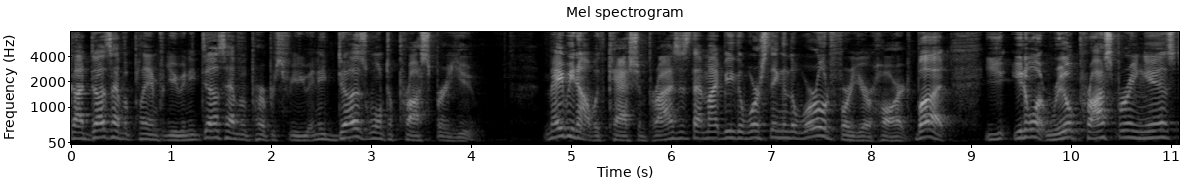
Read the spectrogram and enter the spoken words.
God does have a plan for you, and He does have a purpose for you, and He does want to prosper you. Maybe not with cash and prizes. That might be the worst thing in the world for your heart. But you, you know what real prospering is?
